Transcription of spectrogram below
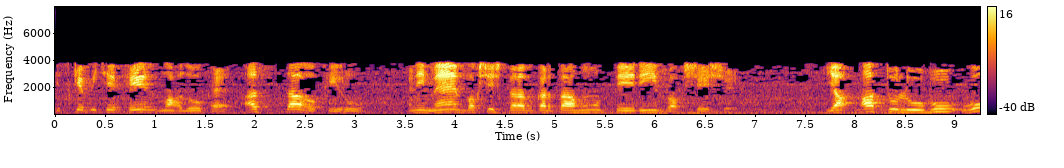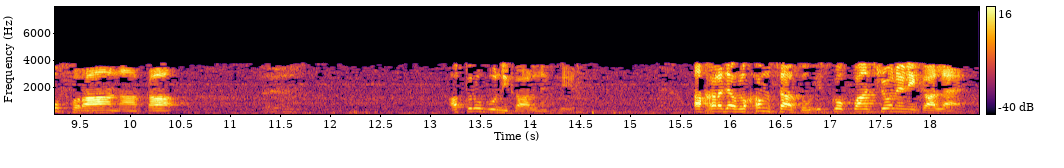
اس کے پیچھے فیل محدوف ہے۔ استغفرو یعنی میں بخشش طلب کرتا ہوں تیری بخشش۔ یا اطلوبو غفرانا کا اطلوبو نکالنے سے اخرجہ الخمسہ تو اس کو پانچوں نے نکالا ہے۔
